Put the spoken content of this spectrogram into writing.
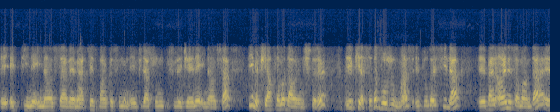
e, ettiğine inansa ve Merkez Bankası'nın enflasyonu düşüreceğine inansa değil mi fiyatlama davranışları e, piyasada bozulmaz. E, dolayısıyla e, ben aynı zamanda e,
